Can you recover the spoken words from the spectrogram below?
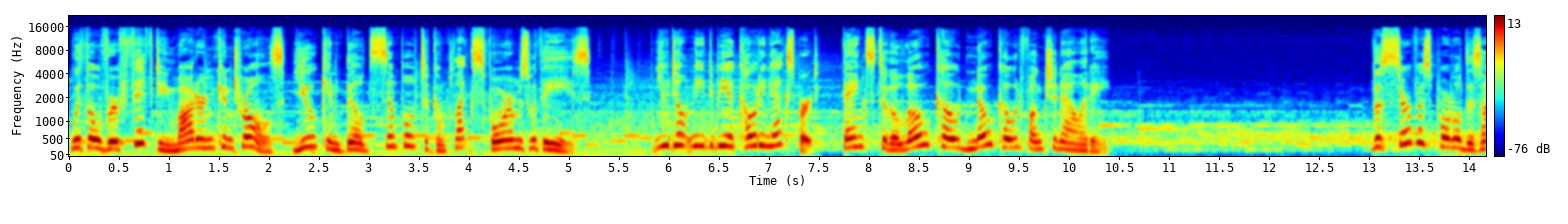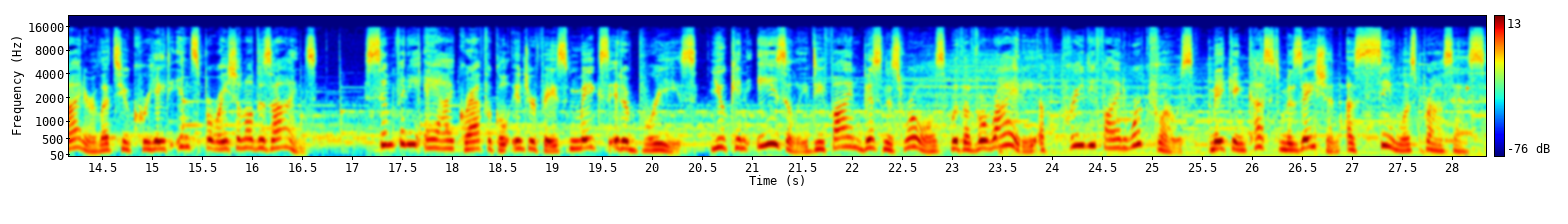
With over 50 modern controls, you can build simple to complex forms with ease. You don't need to be a coding expert, thanks to the low-code, no-code functionality. The Service Portal Designer lets you create inspirational designs. Symphony AI graphical interface makes it a breeze. You can easily define business rules with a variety of predefined workflows, making customization a seamless process.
